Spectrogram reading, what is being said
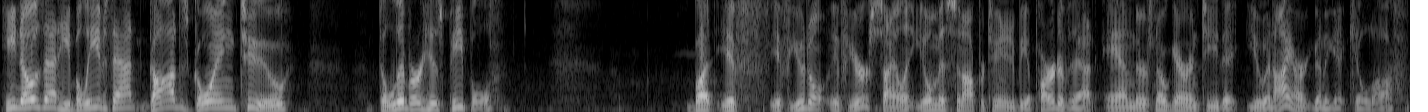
He knows that, he believes that. God's going to deliver his people. But if if you don't if you're silent, you'll miss an opportunity to be a part of that, and there's no guarantee that you and I aren't going to get killed off.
